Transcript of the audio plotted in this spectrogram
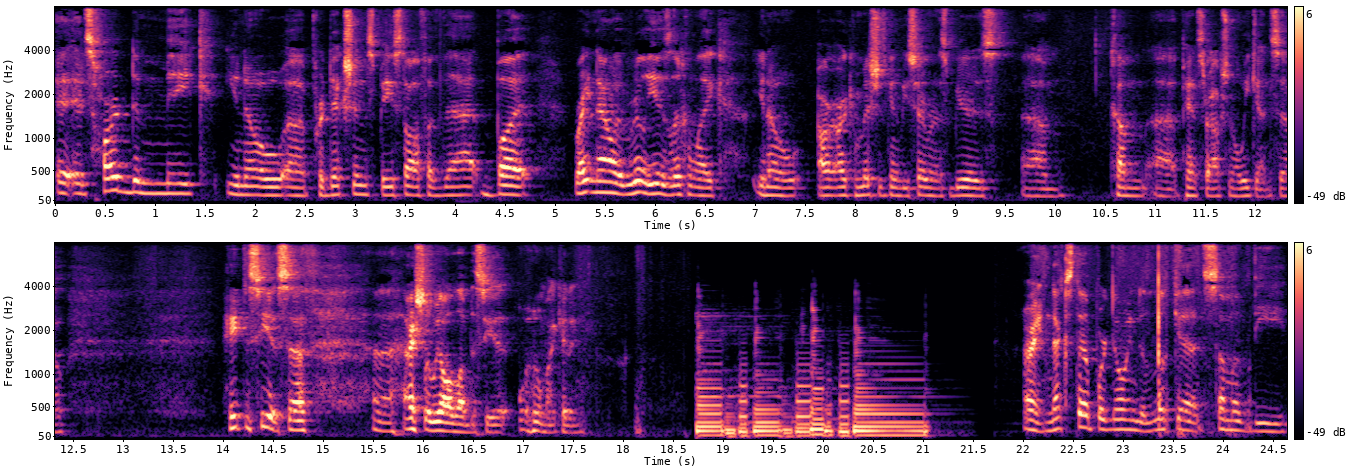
it's hard to make you know uh, predictions based off of that, but right now it really is looking like you know our our commission is going to be serving us beers. Um, come uh, Panther optional weekend. So hate to see it, Seth. Uh, actually, we all love to see it. Who am I kidding? All right, next up, we're going to look at some of the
